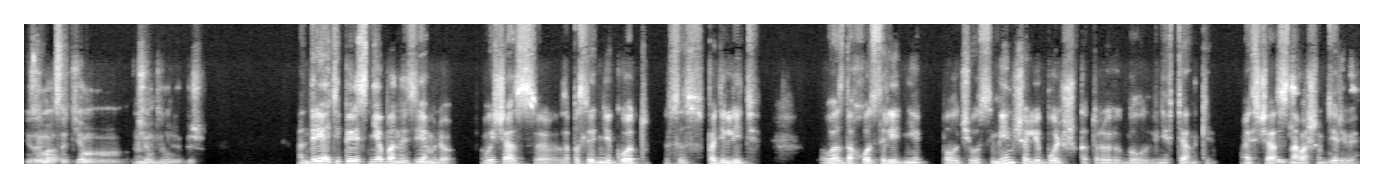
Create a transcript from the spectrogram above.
и заниматься тем, чем mm-hmm. ты не любишь. Андрей, а теперь с неба на землю. Вы сейчас э, за последний год поделить, у вас доход средний получился меньше или больше, который был в нефтянке, а сейчас меньше, на вашем дереве?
